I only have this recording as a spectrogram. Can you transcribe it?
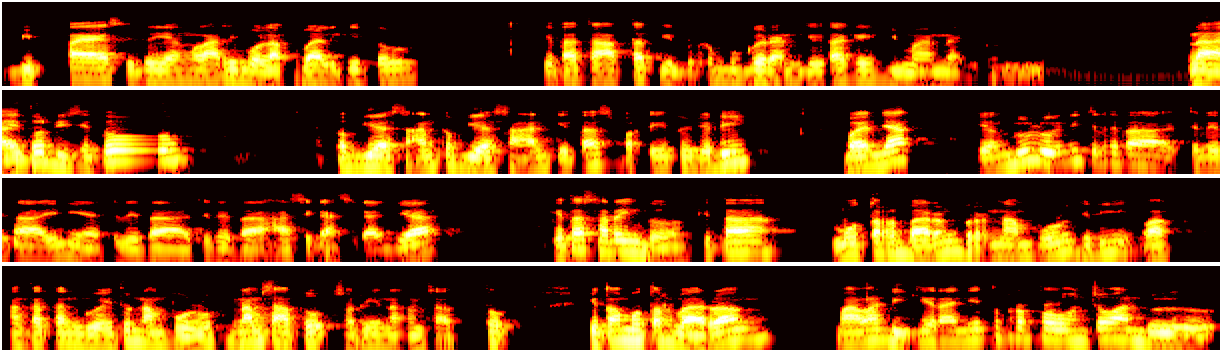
bip test itu yang lari bolak-balik itu. Kita catat gitu kebugaran kita kayak gimana itu. Nah, itu di situ kebiasaan-kebiasaan kita seperti itu. Jadi banyak yang dulu ini cerita cerita ini ya, cerita cerita asik-asik aja. Kita sering tuh, kita muter bareng ber-60 jadi angkatan gue itu 60, 61, sorry 61. Kita muter bareng, malah dikiranya itu perpeloncoan dulu.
